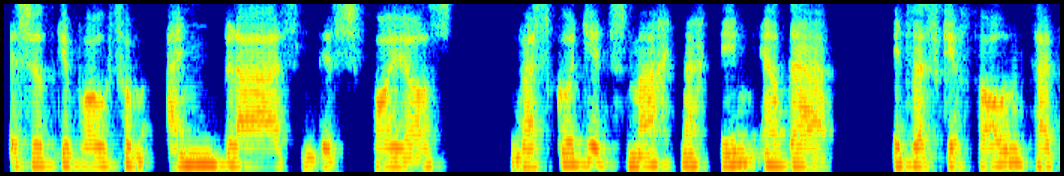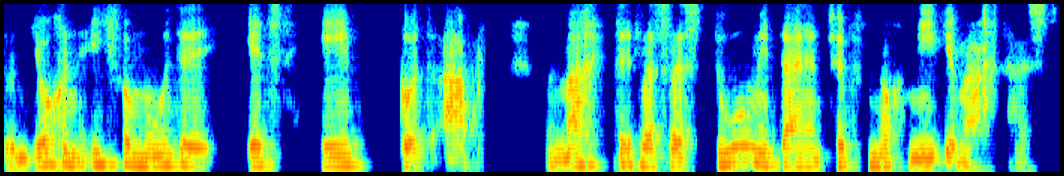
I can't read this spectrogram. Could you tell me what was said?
Es wird gebraucht vom Anblasen des Feuers. Und was Gott jetzt macht, nachdem er da etwas geformt hat, und Jochen, ich vermute, jetzt hebt Gott ab und macht etwas, was du mit deinen Töpfen noch nie gemacht hast.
